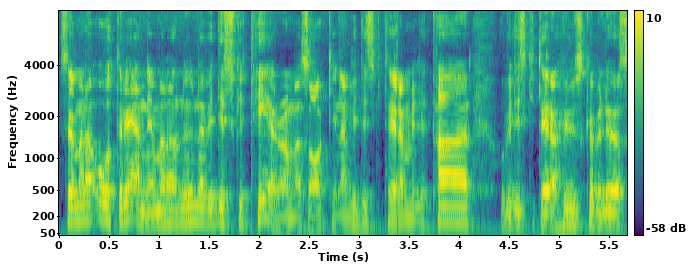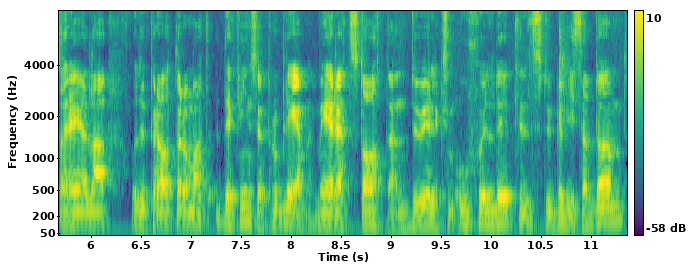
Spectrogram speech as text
Så jag menar återigen, jag menar nu när vi diskuterar de här sakerna, vi diskuterar militär och vi diskuterar hur ska vi lösa det hela och du pratar om att det finns ett problem med rättsstaten. Du är liksom oskyldig tills du bevisar dömd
